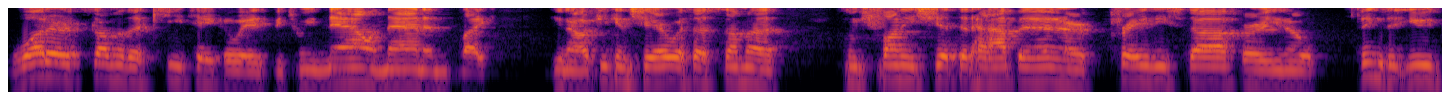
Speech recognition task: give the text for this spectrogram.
What are some of the key takeaways between now and then, and like, you know, if you can share with us some uh, some funny shit that happened or crazy stuff or you know things that you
